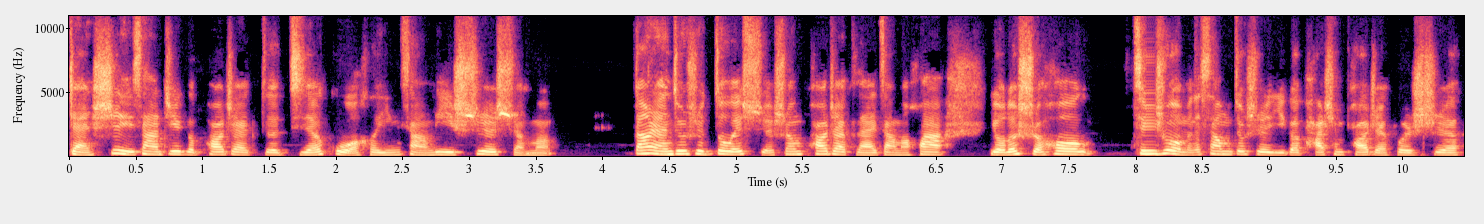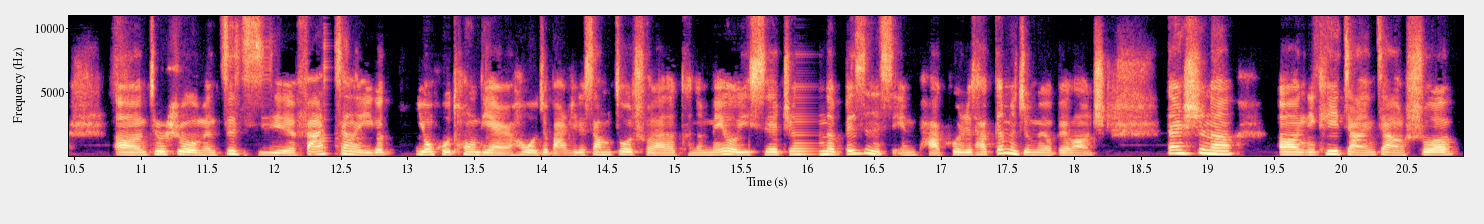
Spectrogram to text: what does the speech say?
展示一下这个 project 的结果和影响力是什么。当然，就是作为学生 project 来讲的话，有的时候。其实我们的项目就是一个 passion project，或者是，嗯，就是我们自己发现了一个用户痛点，然后我就把这个项目做出来了。可能没有一些真的 business impact，或者它根本就没有被 launch。但是呢，呃，你可以讲一讲说，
